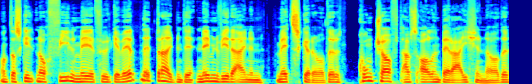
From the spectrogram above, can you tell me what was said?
Und das gilt noch viel mehr für Gewerbetreibende. Nehmen wir einen Metzger, oder? Kundschaft aus allen Bereichen, oder?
